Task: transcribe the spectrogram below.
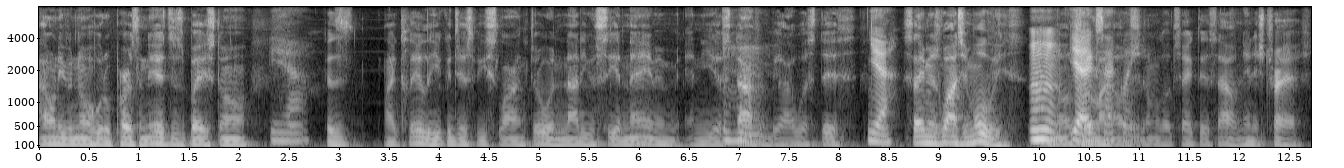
I don't even know who the person is just based on Yeah. because like clearly you could just be sliding through and not even see a name and, and you stop mm-hmm. and be like, what's this? Yeah. Same as watching movies. Mhm, You mm-hmm. know? yeah, So I'm exactly. Like, oh, shit, I'm gonna go check this out and then it's trash.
